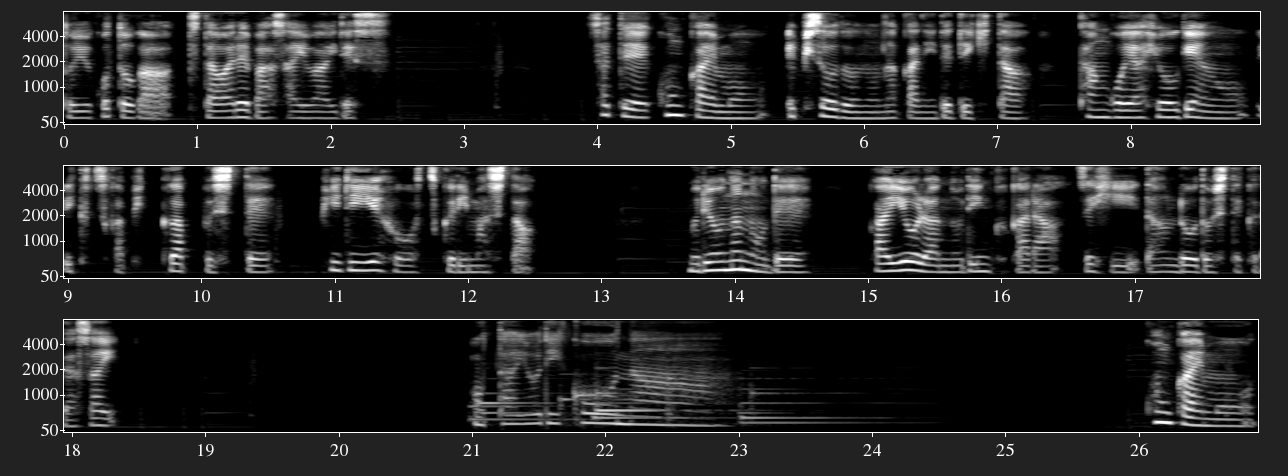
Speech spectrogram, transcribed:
ということが伝われば幸いです。さて、今回もエピソードの中に出てきた単語や表現をいくつかピックアップして PDF を作りました。無料なので概要欄のリンクからぜひダウンロードしてください。お便りコーナー今回も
